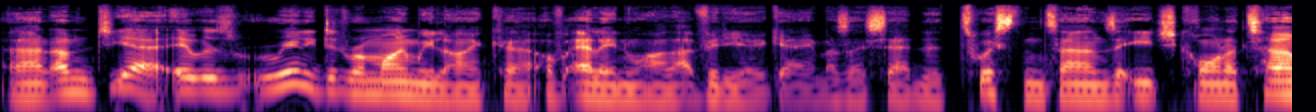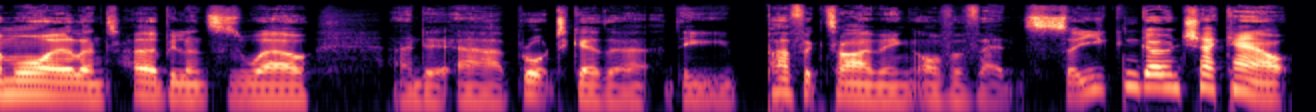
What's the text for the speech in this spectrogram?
And, and yeah, it was really did remind me like uh, of LA Noire, that video game. As I said, the twists and turns at each corner, turmoil and turbulence as well. And it uh, brought together the perfect timing of events. So you can go and check out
